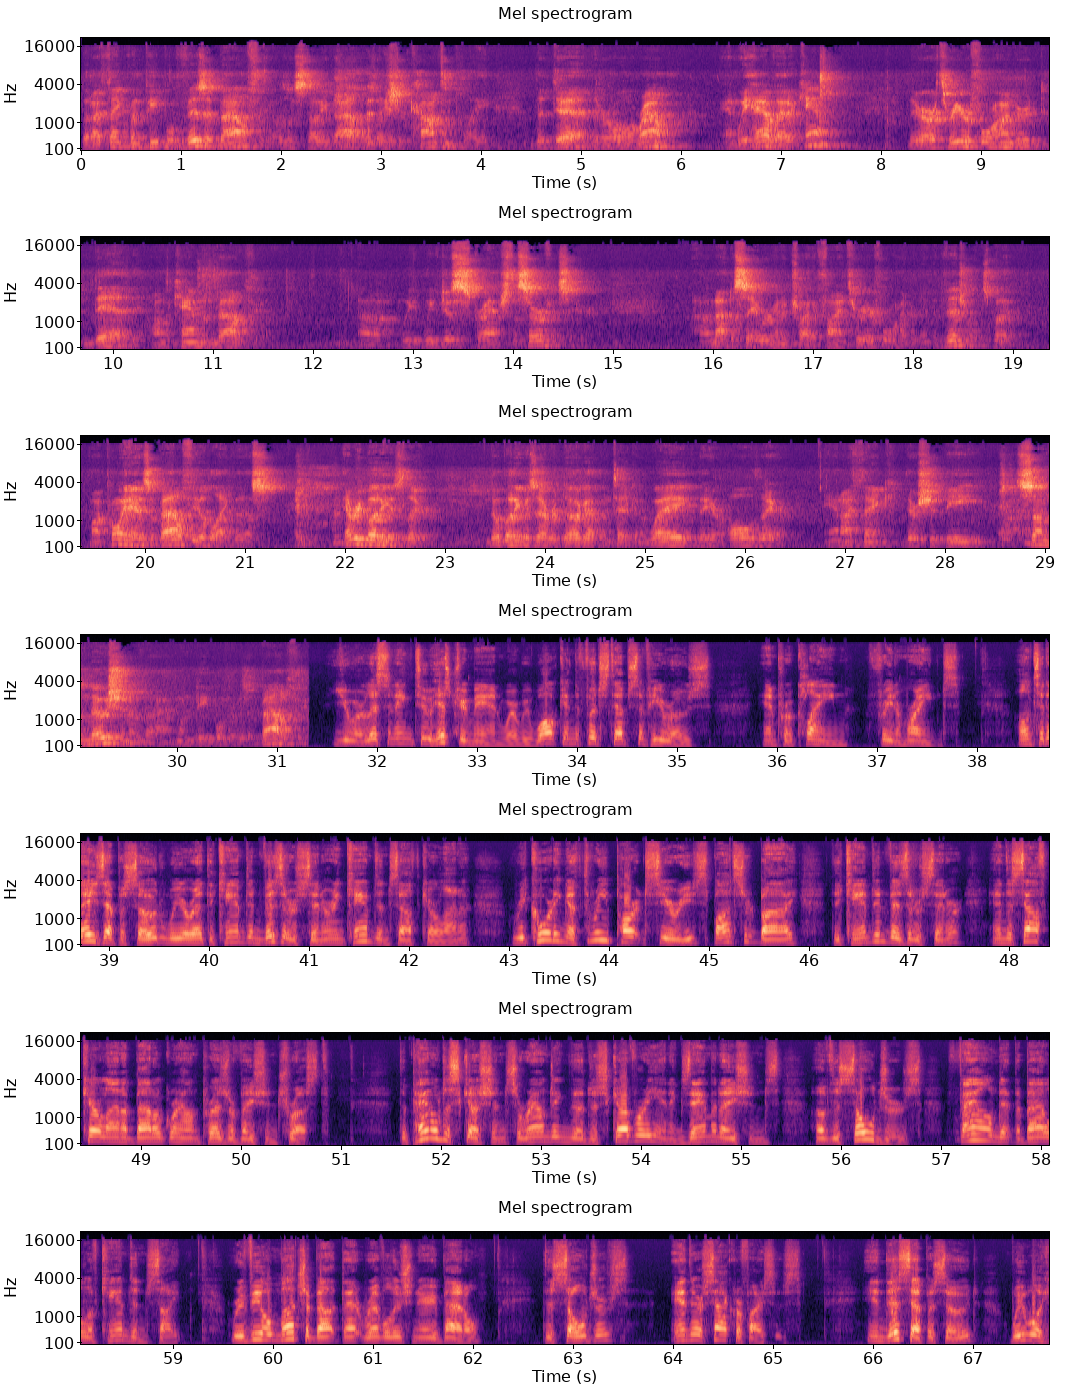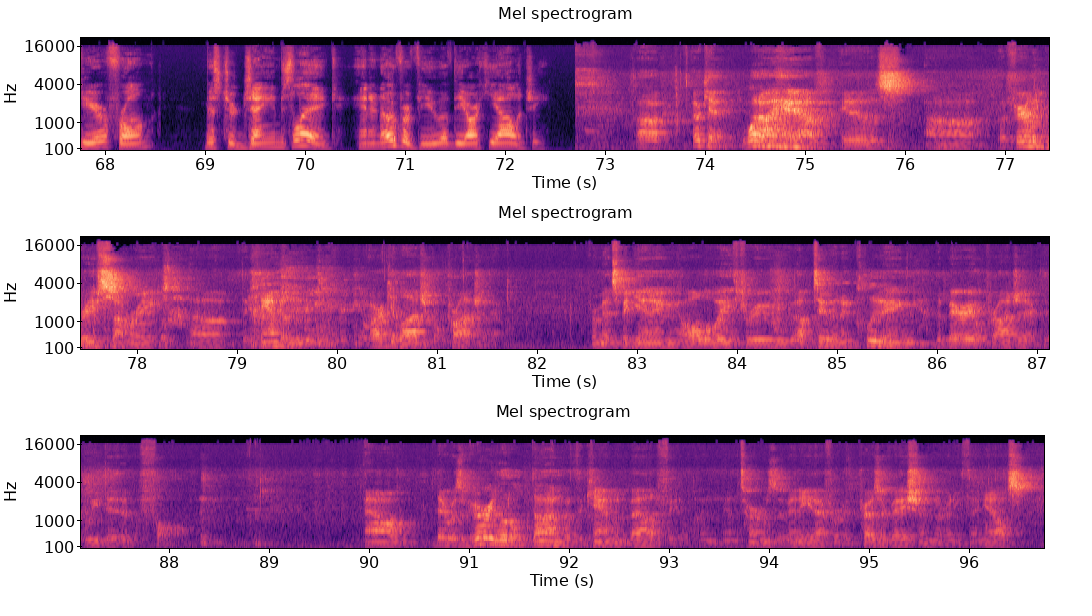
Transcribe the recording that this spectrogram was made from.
But I think when people visit battlefields and study battles, they should contemplate the dead that are all around them. And we have that at Camden. There are three or four hundred dead on the Camden battlefield. Uh, we, we've just scratched the surface here. Uh, not to say we're going to try to find three or four hundred individuals, but my point is a battlefield like this, everybody is there. Nobody was ever dug up and taken away. They are all there. And I think there should be some notion of that when people visit battlefields. You are listening to History Man, where we walk in the footsteps of heroes and proclaim freedom reigns. On today's episode, we are at the Camden Visitor Center in Camden, South Carolina, recording a three part series sponsored by the Camden Visitor Center and the South Carolina Battleground Preservation Trust. The panel discussion surrounding the discovery and examinations of the soldiers found at the Battle of Camden site reveal much about that revolutionary battle, the soldiers, and their sacrifices. In this episode, we will hear from Mr. James Legg and an overview of the archaeology. Uh, okay, what I have is uh, a fairly brief summary of the Camden Archaeological Project from its beginning all the way through up to and including the burial project that we did in the fall. Now, there was very little done with the Camden battlefield in, in terms of any effort at preservation or anything else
